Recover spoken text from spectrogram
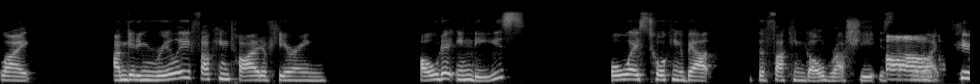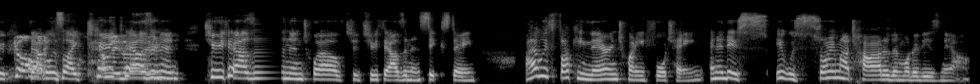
like i'm getting really fucking tired of hearing older indies always talking about the fucking gold rush years that Oh, like two, God, that was like I 2000 and, 2012 to 2016 I was fucking there in 2014 and it is it was so much harder than what it is now.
